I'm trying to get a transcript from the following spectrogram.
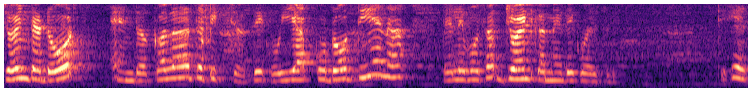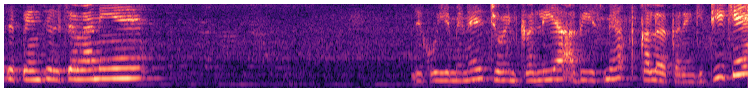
Join the dots and the colour the picture देखो ये आपको डॉट दिए ना पहले वो सब जॉइंट करने देखो ऐसे। ठीक है ऐसे पेंसिल चलानी है। देखो ये मैंने ज्वाइंट कर लिया अभी इसमें हम कलर करेंगे ठीक है?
